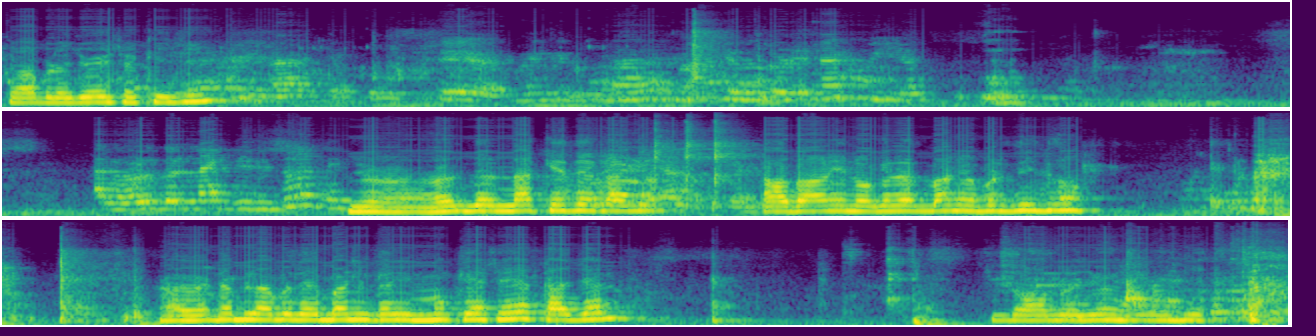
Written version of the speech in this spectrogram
તો આપણે જોઈ શકીએ છીએ. હળદર નાખી દીધી છો કાજુ આ પાણીનો ગ્લાસ બાને ભરી દીધો. હવે ડબલા બધા બંધ કરી મૂકે છે કાજલ. તો આપણે જોઈ શકીએ છીએ.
